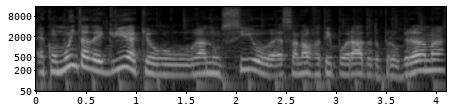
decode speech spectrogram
É com muita alegria que eu anuncio essa nova temporada do programa,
